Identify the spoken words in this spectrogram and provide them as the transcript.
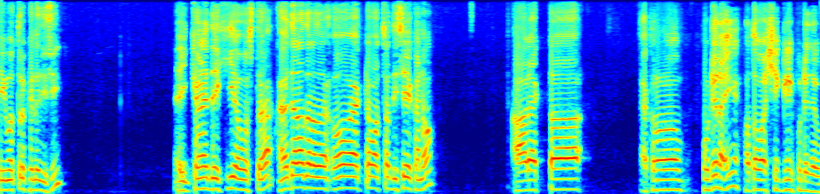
এইমাত্র ফেলে দিছি। এইখানে দেখি অবস্থা। দাঁড়া দাঁড়া দাঁড়া। ও, একটা বাচ্চা দিছে এখানেও আর একটা এখনও ফুটে নাই, অথবা শীঘ্রই ফুটে দেব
